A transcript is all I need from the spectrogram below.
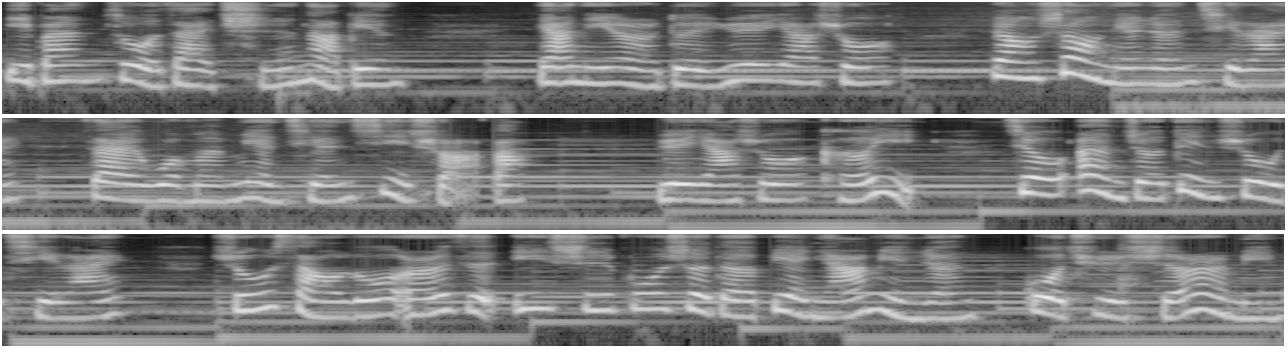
一般坐在池那边。亚尼尔对约押说：“让少年人起来，在我们面前戏耍吧。”约押说：“可以。”就按着定数起来，属扫罗儿子伊施波设的便雅悯人过去十二名，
